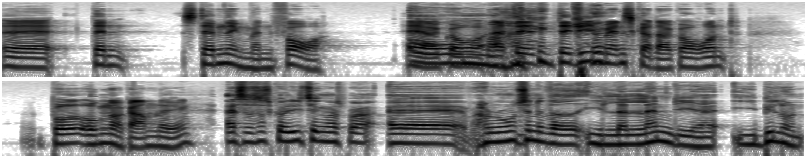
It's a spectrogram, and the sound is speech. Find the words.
øh, den stemning, man får af at Oh gå. my Altså, det, det er de mennesker, der går rundt. Både unge og gamle, ikke? Altså, så skal jeg lige tænke mig at spørge, øh, har du nogensinde været i LaLandia i Billund?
